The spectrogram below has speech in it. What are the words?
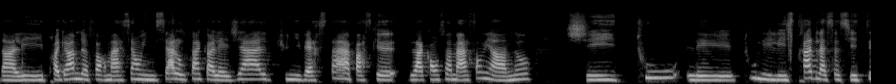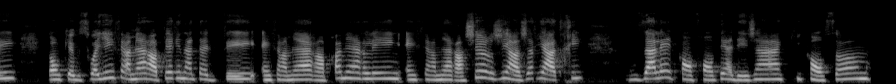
dans les programmes de formation initiale, autant collégiale qu'universitaire, parce que la consommation, il y en a chez tous les, tous les, strates de la société. Donc, que vous soyez infirmière en périnatalité, infirmière en première ligne, infirmière en chirurgie, en gériatrie, vous allez être confronté à des gens qui consomment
